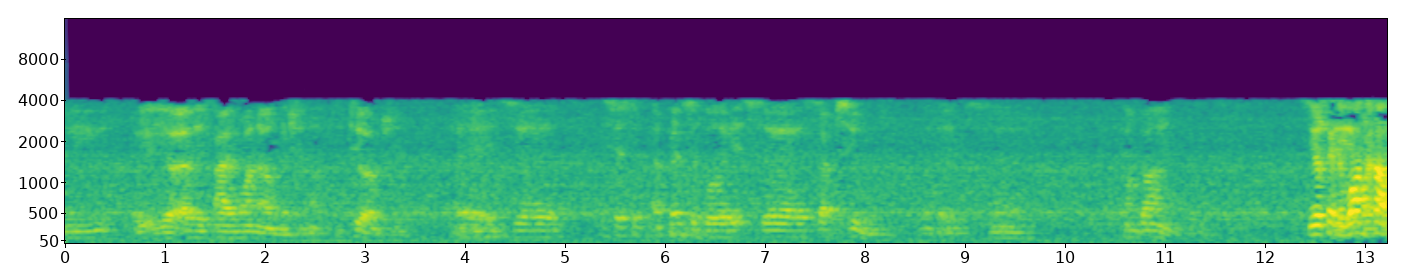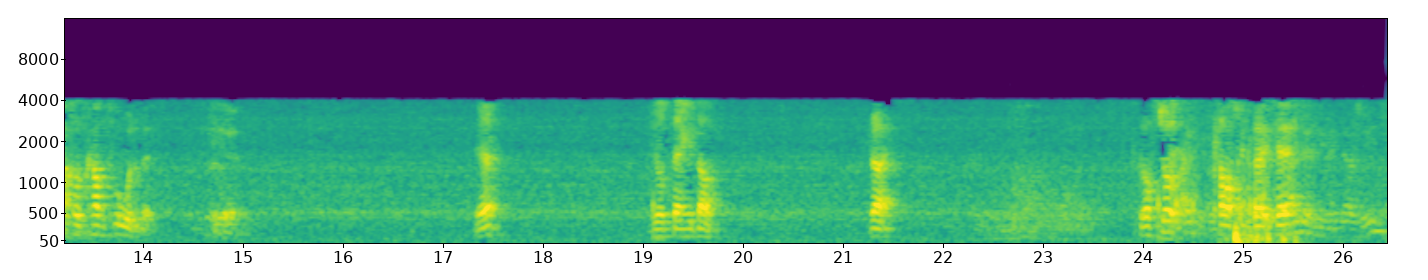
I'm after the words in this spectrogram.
mean, you, you, you're only high one omission, not two omission. Uh, it's uh, it's just a, a principle that it's uh, subsumed, that it's uh, combined. So you're saying the one chatos comes for all of it. Yeah. Yeah? You're saying it doesn't. Right. Goshel, casting vote I here. don't think it does either.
